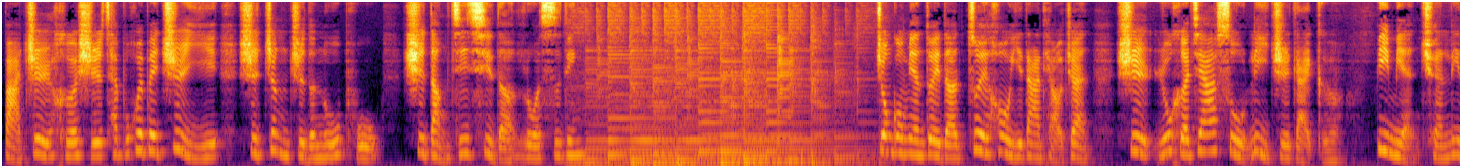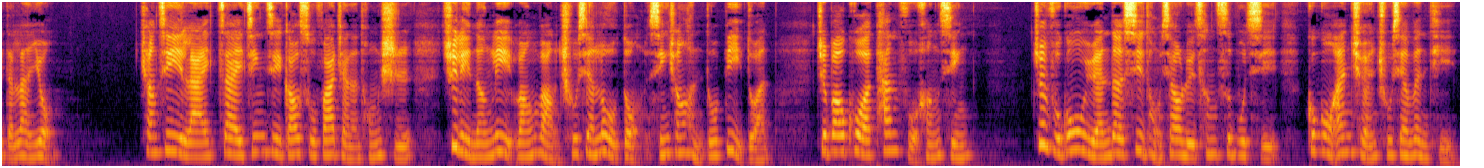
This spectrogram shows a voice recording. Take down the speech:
法治何时才不会被质疑是政治的奴仆，是党机器的螺丝钉？中共面对的最后一大挑战是如何加速吏治改革，避免权力的滥用。长期以来，在经济高速发展的同时，治理能力往往出现漏洞，形成很多弊端。这包括贪腐横行，政府公务员的系统效率参差不齐，公共安全出现问题，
